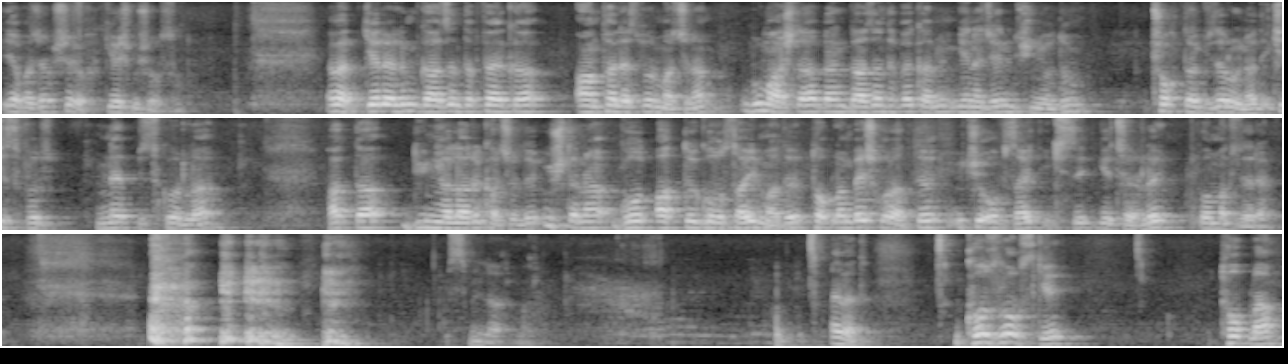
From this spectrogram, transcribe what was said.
Yapacak bir şey yok. Geçmiş olsun. Evet gelelim Gaziantep FK Antalya Spor maçına. Bu maçta ben Gaziantep FK'nın yeneceğini düşünüyordum. Çok da güzel oynadı. 2-0 net bir skorla. Hatta dünyaları kaçırdı. 3 tane gol attığı gol sayılmadı. Toplam 5 gol attı. 3'ü offside, ikisi geçerli olmak üzere. Bismillahirrahmanirrahim. Evet. Kozlovski toplam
